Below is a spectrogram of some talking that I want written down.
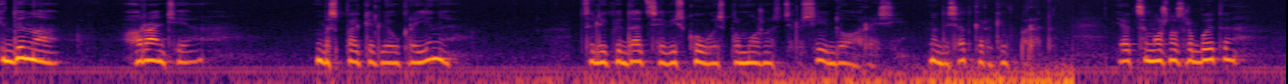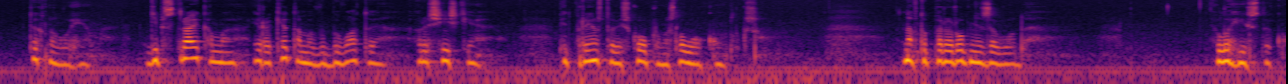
Єдина гарантія безпеки для України це ліквідація військової спроможності Росії до агресії на десятки років вперед. Як це можна зробити? Технологіями, діпстрайками і ракетами вибивати російські підприємства військово-промислового комплексу, нафтопереробні заводи, логістику,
